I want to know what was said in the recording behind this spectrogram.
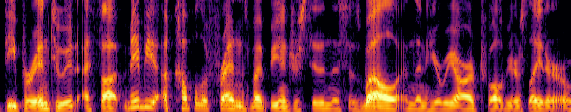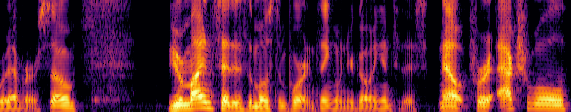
deeper into it, I thought maybe a couple of friends might be interested in this as well. And then here we are 12 years later or whatever. So your mindset is the most important thing when you're going into this. Now, for actual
